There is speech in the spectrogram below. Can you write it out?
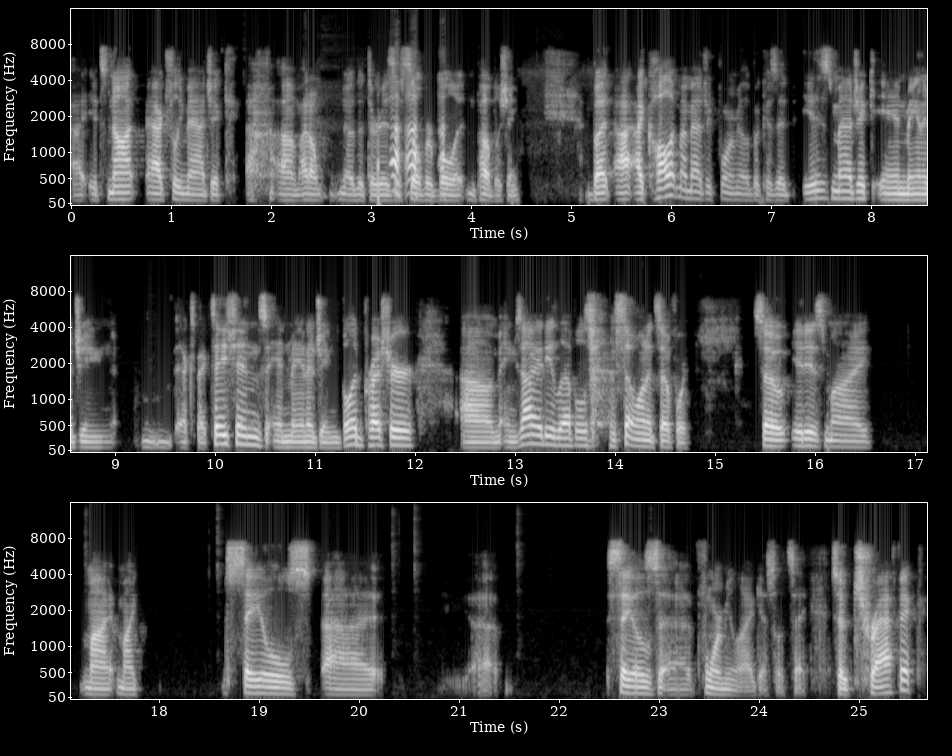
I, it's not actually magic. Um, I don't know that there is a silver bullet in publishing, but I, I call it my magic formula because it is magic in managing expectations and managing blood pressure, um, anxiety levels, so on and so forth. So it is my my my sales uh, uh, sales uh, formula, I guess let's say. So traffic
